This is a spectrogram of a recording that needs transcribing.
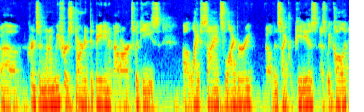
uh, Crismon, when we first started debating about RxWiki's uh, life science library of encyclopedias, as we call it,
